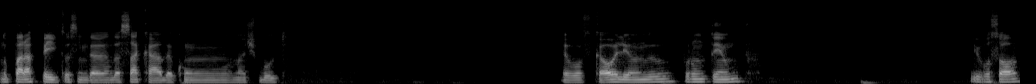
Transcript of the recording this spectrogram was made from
no parapeito, assim, da, da sacada com o notebook. Eu vou ficar olhando por um tempo. E eu vou só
